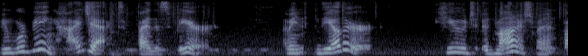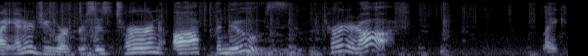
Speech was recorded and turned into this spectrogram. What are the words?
I mean, we're being hijacked by this fear. I mean, the other huge admonishment by energy workers is turn off the news. Turn it off. Like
